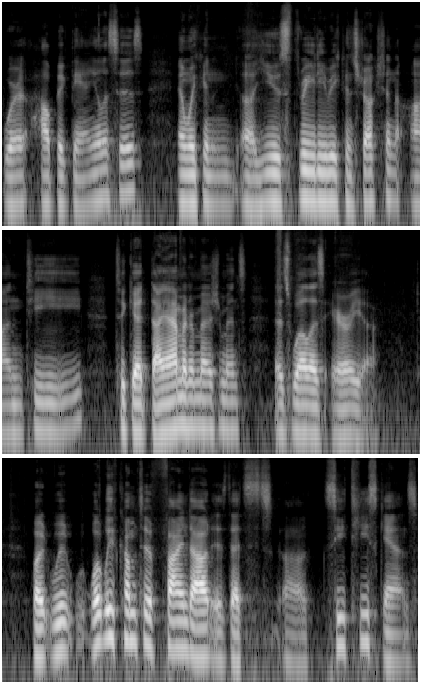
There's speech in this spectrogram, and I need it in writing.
where, how big the annulus is, and we can uh, use 3D reconstruction on TEE to get diameter measurements as well as area. But we, what we've come to find out is that uh, CT scans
